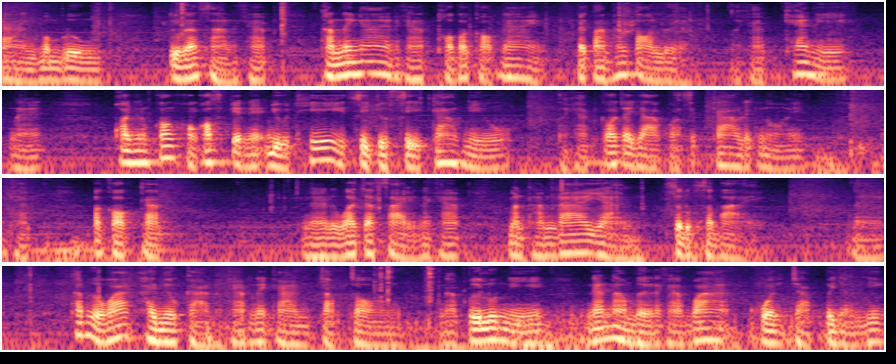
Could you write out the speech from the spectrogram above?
การบำรุงดูแลรักษานะครับ ทำได้ง่ายนะครับถอดประกอบง่ายไปตามขั้นตอนเลยนะครับ แค่นี้นะความยาวกล้องของกอสเกตเนี่ยอยู่ที่ 4.49 นิ้วนะครับ ก็จะยาวกว่า 19 เล็กน้อยนะครับ ประกอบกับนะหรือว่าจะใส่นะครับ มันทำได้อย่างสะดวกสบายนะถ้าเผื่อว่าใครมีโอกาสนะครับในการจับจองนะปืนรุ่นนี้แนะนำเลยนะครับว่าควรจับเป็นอย่างยิ่ง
